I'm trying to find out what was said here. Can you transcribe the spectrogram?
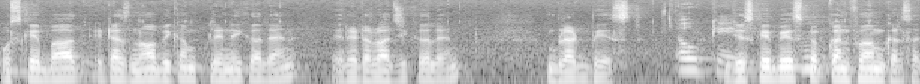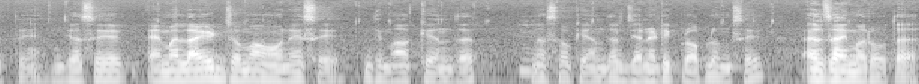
उसके बाद it has now become clinical and radiological and blood based okay. जिसके बेस पर कंफर्म कर सकते हैं जैसे एमएलाइड जमा होने से दिमाग के अंदर हम्म। नसों के अंदर जेनेटिक प्रॉब्लम से एल्जाइमर होता है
